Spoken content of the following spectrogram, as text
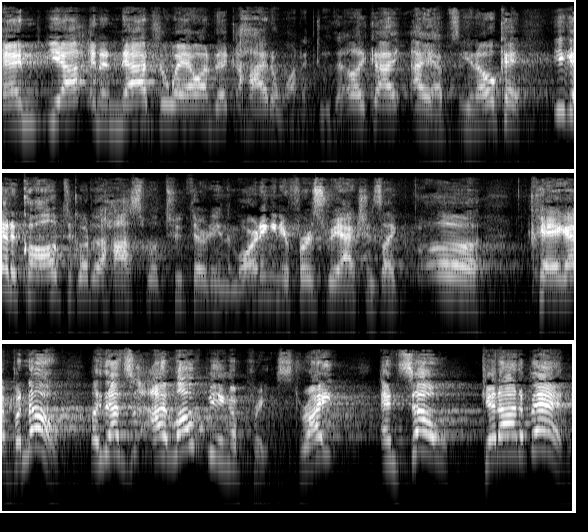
and yeah, in a natural way, I want to be like, oh, I don't want to do that. Like, I, I have, you know, okay, you get a call to go to the hospital at 2.30 in the morning, and your first reaction is like, oh, okay, but no. Like, that's, I love being a priest, right? And so, get out of bed.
